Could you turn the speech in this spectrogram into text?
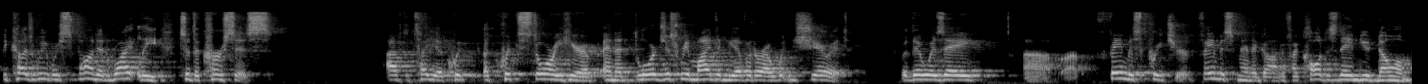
because we responded rightly to the curses. I have to tell you a quick, a quick story here, and the Lord just reminded me of it, or I wouldn't share it. But there was a uh, famous preacher, famous man of God. If I called his name, you'd know him.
